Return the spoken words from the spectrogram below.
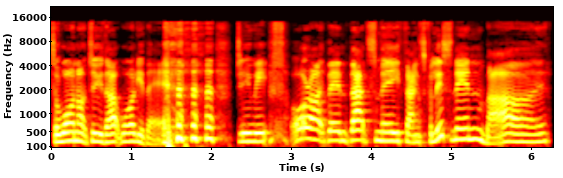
So why not do that while you're there? do it. All right then, that's me. Thanks for listening. Bye.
